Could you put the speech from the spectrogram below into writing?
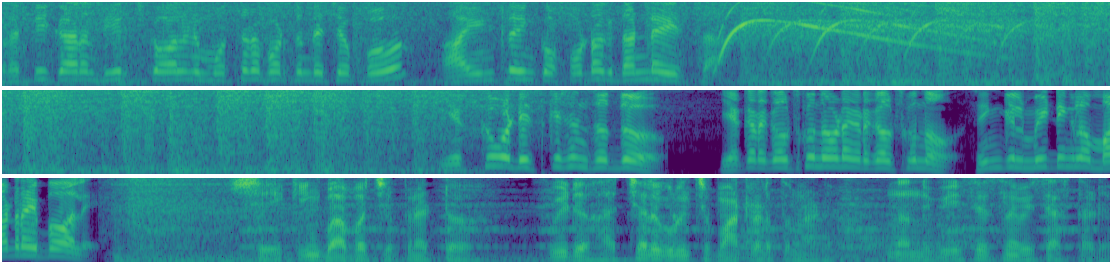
ప్రతీకారం తీర్చుకోవాలని ముచ్చట పడుతుంటే చెప్పు. ఆ ఇంట్లో ఇంకో ఫోటోకి దండ ఇస్తా ఎక్కువ డిస్కషన్స్ వద్దు. ఎక్కడ కలుసుకుందాం అక్కడ కలుసుకుందాం. సింగిల్ మీటింగ్లో మర్డర్ అయిపోవాలి. షేకింగ్ బాబా చెప్పినట్టు వీడు హత్యల గురించి మాట్లాడుతున్నాడు. నన్ను వేసేసిన వేసేస్తాడు.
